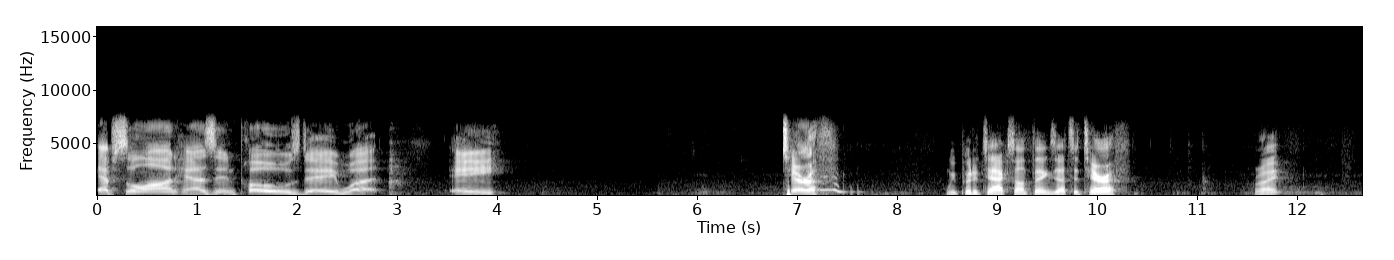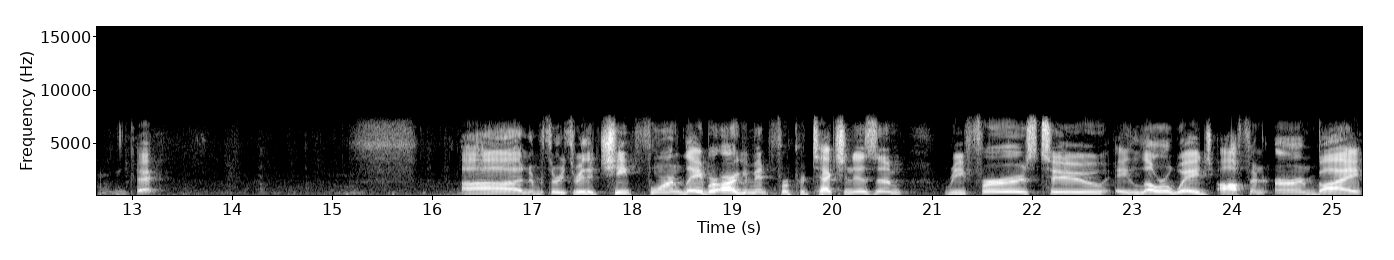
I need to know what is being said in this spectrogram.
Epsilon has imposed a what? A tariff. We put a tax on things, that's a tariff. Right? Okay. Uh, number 33, the cheap foreign labor argument for protectionism refers to a lower wage often earned by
